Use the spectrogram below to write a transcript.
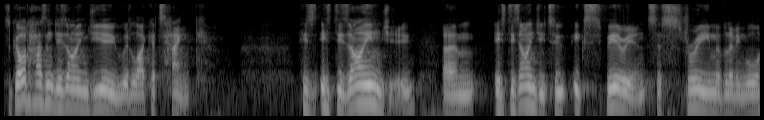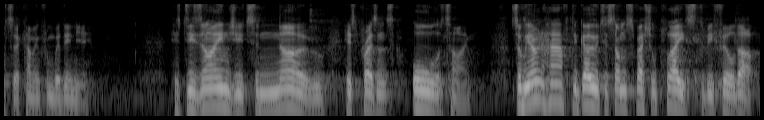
So God hasn't designed you with like a tank. He's, he's designed you um, designed you to experience a stream of living water coming from within you. He's designed you to know His presence all the time. So we don't have to go to some special place to be filled up,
